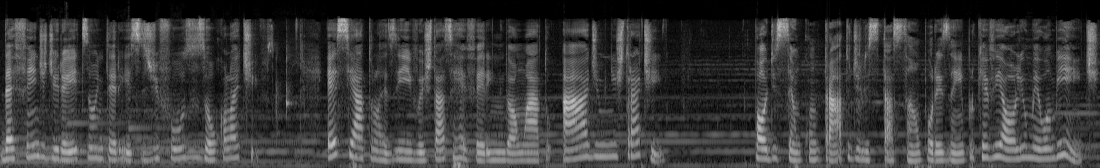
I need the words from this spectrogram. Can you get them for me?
Defende direitos ou interesses difusos ou coletivos. Esse ato lesivo está se referindo a um ato administrativo. Pode ser um contrato de licitação, por exemplo, que viole o meio ambiente.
